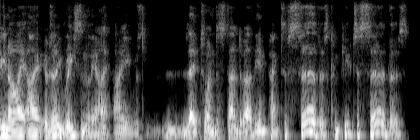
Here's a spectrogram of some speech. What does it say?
but you know, I, I, it was only recently I, I was led to understand about the impact of servers, computer servers,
